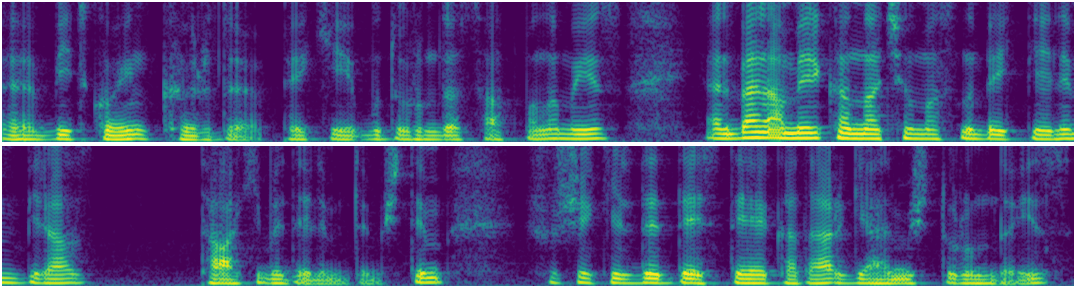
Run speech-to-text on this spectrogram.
Ee, Bitcoin kırdı. Peki bu durumda satmalı mıyız? Yani ben Amerika'nın açılmasını bekleyelim biraz takip edelim demiştim. Şu şekilde desteğe kadar gelmiş durumdayız.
